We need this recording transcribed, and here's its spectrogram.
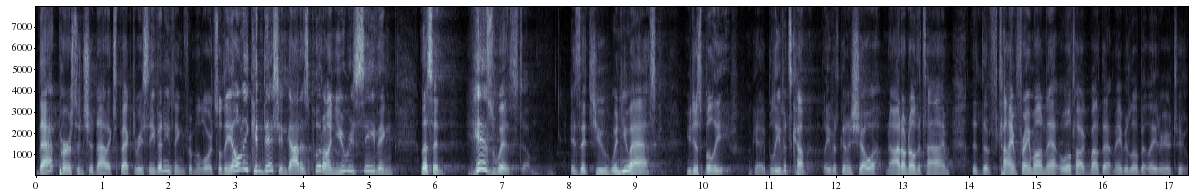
That person should not expect to receive anything from the Lord. So the only condition God has put on you receiving, listen, His wisdom is that you, when you ask, you just believe. Okay, believe it's coming. Believe it's going to show up. Now I don't know the time, the, the time frame on that. But we'll talk about that maybe a little bit later here too.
